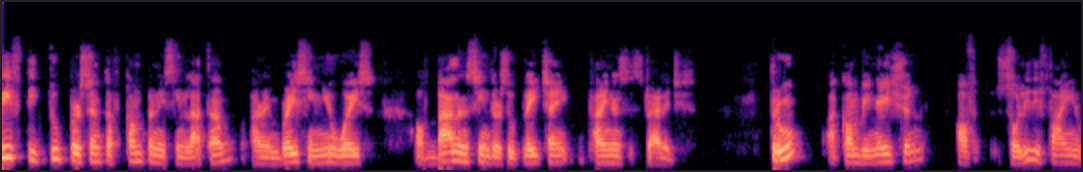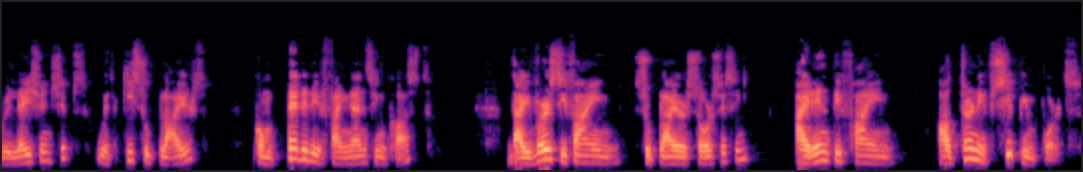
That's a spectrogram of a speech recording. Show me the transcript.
52% of companies in LATAM are embracing new ways of balancing their supply chain finance strategies through a combination of solidifying relationships with key suppliers, competitive financing costs, diversifying supplier sourcing, identifying alternative shipping ports,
